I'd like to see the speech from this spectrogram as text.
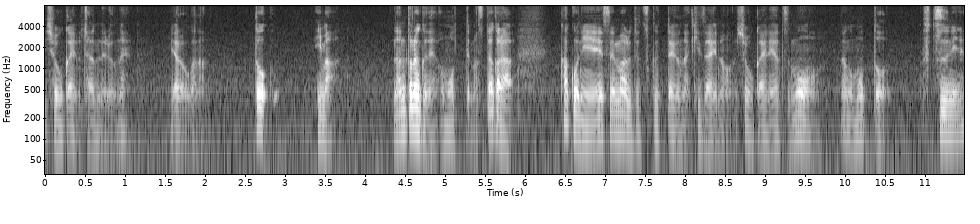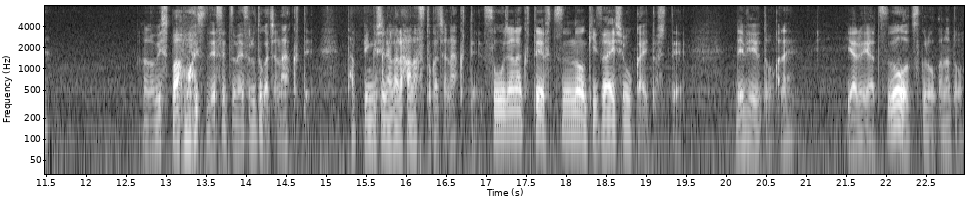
紹介のチャンネルをねやろうかな。と今なんとなくね思ってます。だから過去に ASMR で作ったような機材の紹介のやつもなんかもっと普通にね。あのウィスパーボイスで説明するとかじゃなくてタッピングしながら話すとかじゃなくてそうじゃなくて普通の機材紹介としてレビューとかねやるやつを作ろうかなと、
